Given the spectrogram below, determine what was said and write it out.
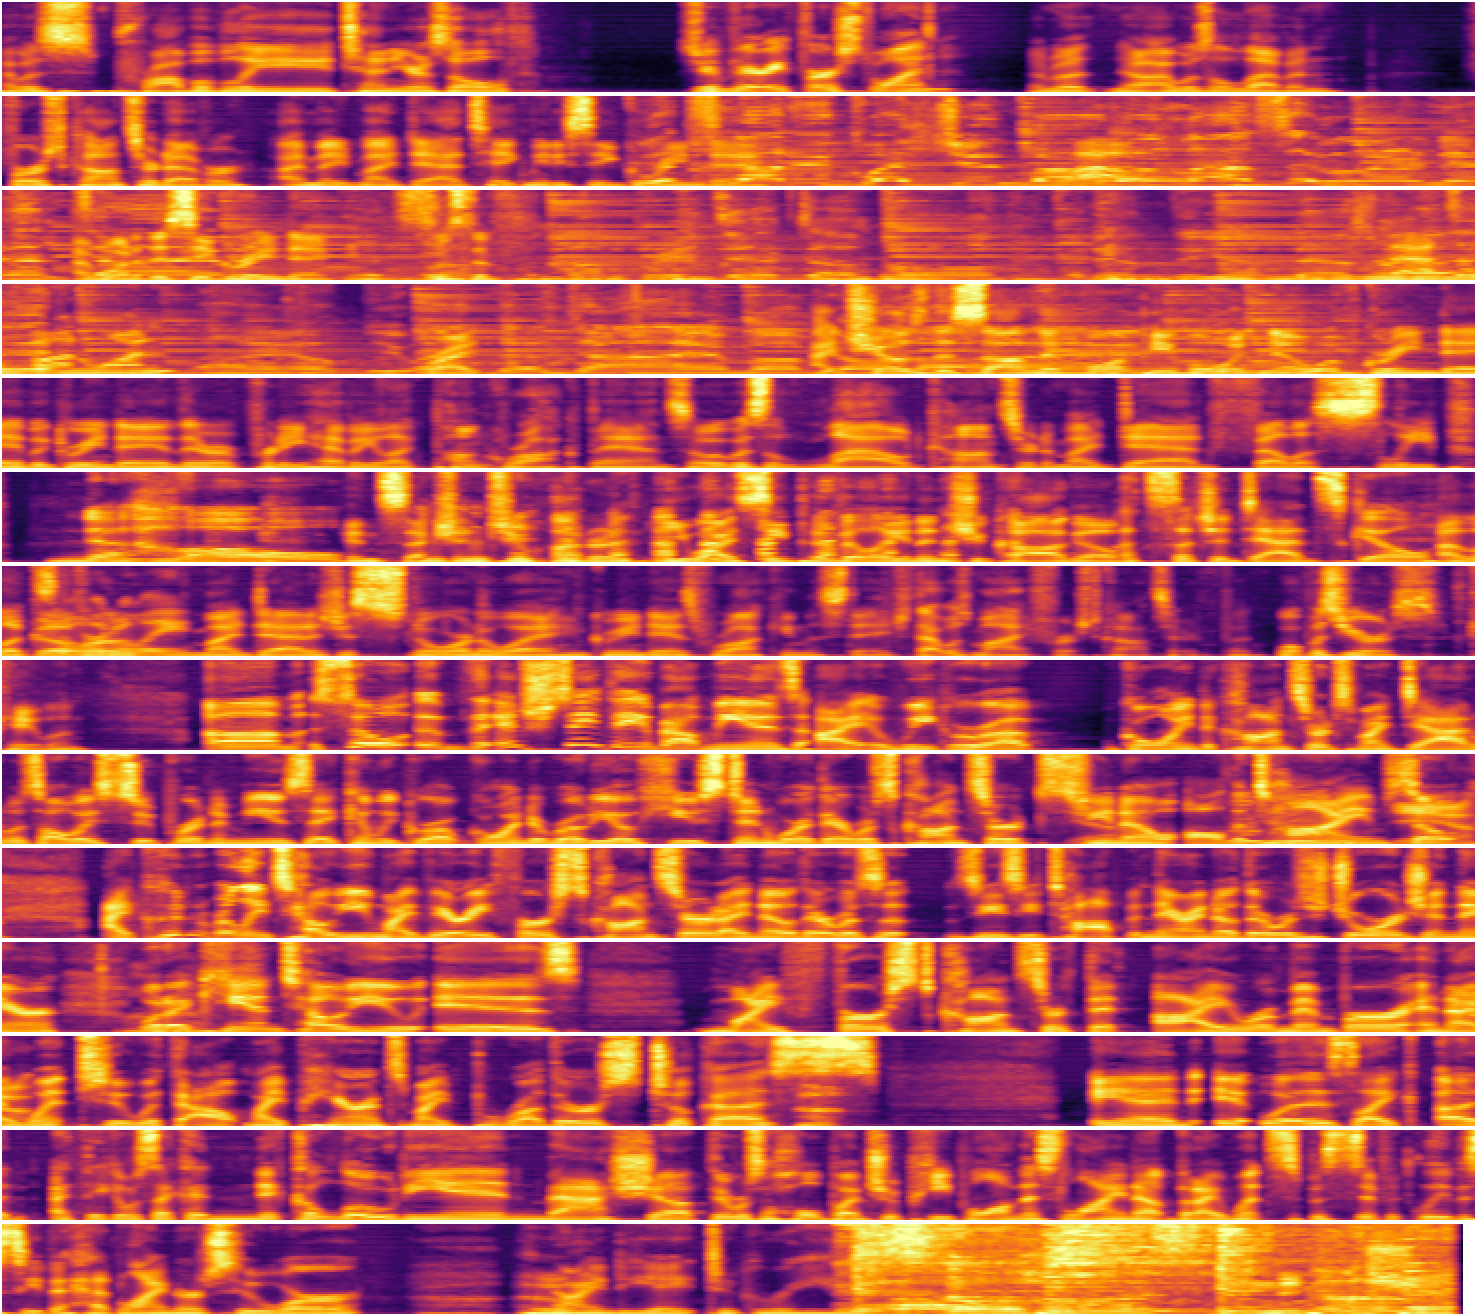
I was probably 10 years old. Was your very first one? No, I was 11. First concert ever. I made my dad take me to see Green Day. Wow. I wanted to see Green Day. It was the That's a fun one. Right. I chose the song that more people would know of Green Day, but Green Day, they're a pretty heavy, like, punk rock band. So it was a loud concert, and my dad fell asleep No. in section 200, UIC Pavilion in Chicago. That's such a dad skill. I look over, Totally. my dad is just snoring away, and Green Day is rocking the stage. That was my first concert. But what was yours, Katelyn? Um, so uh, the interesting thing about me is I we grew up going to concerts. My dad was always super into music, and we grew up going to Rodeo Houston, where there was concerts, you know, all the time. So Yeah. I couldn't really tell you my very first concert. I know there was a ZZ Top in there. I know there was George in there. what I can tell you is. My first concert that I remember and I went to without my parents, my brothers took us. and it was like a I think it was like a Nickelodeon mashup. There was a whole bunch of people on this lineup, but I went specifically to see the headliners who were 98 degrees. Nick Lachey.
